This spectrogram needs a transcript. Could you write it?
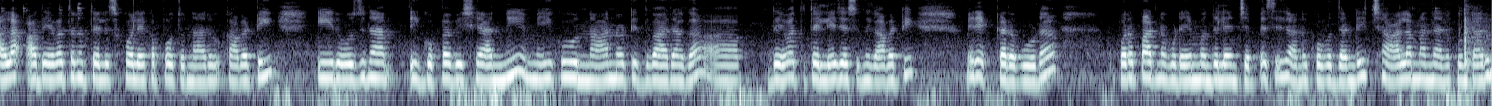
అలా ఆ దేవతను తెలుసుకోలేకపోతున్నారు. కాబట్టి ఈ రోజున ఈ గొప్ప విషయాన్ని మీకు నా నోటి ద్వారాగా ఆ దేవత తెలియజేసింది. కాబట్టి మీరు ఎక్కడ కూడా పొరపాటున కూడా ఏం ముందులే అని చెప్పేసి అనుకోవద్దండి. చాలామంది అనుకుంటారు.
